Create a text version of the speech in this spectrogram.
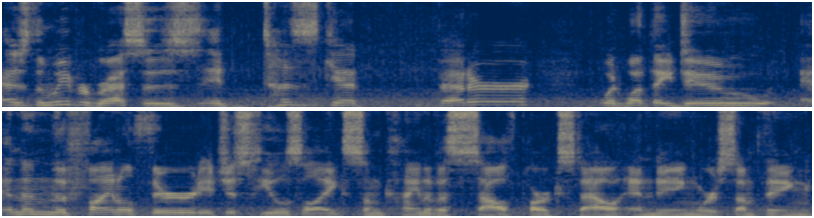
as the movie progresses, it does get better with what they do, and then the final third, it just feels like some kind of a South Park style ending where something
